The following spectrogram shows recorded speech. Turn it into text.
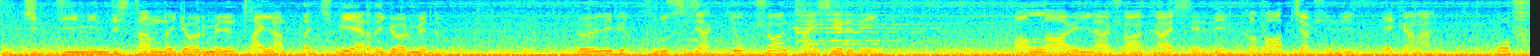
çok ciddiyim. Hindistan'da görmedim. Tayland'da hiçbir yerde görmedim. Böyle bir kuru sıcak yok. Şu an Kayseri'deyim. Vallahi billahi şu an Kayseri'deyim. Kafa atacağım şimdi ekrana. Of.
